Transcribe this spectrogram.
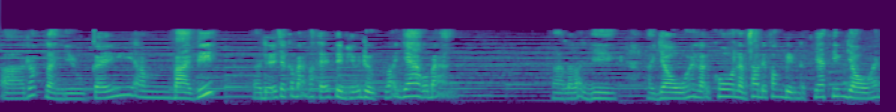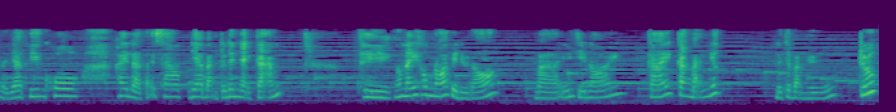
uh, rất là nhiều cái um, bài viết ờ, để cho các bạn có thể tìm hiểu được loại da của bạn à, là loại gì? Là dầu hay loại khô? Làm sao để phân biệt được da thiên dầu hay là da thiên khô? Hay là tại sao da bạn trở nên nhạy cảm? Thì hôm nay không nói về điều đó mà yến chỉ nói cái căn bản nhất để cho bạn hiểu trước.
